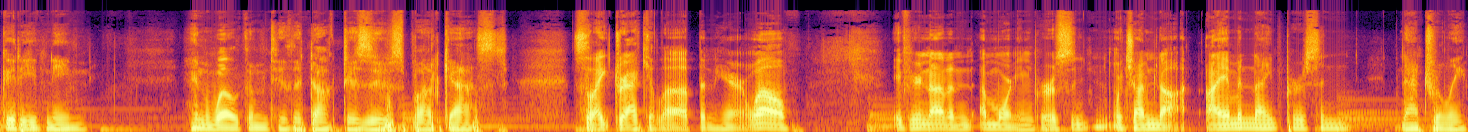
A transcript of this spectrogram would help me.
Good evening, and welcome to the Dr. Zeus podcast. It's like Dracula up in here. Well, if you're not a, a morning person, which I'm not, I am a night person naturally,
